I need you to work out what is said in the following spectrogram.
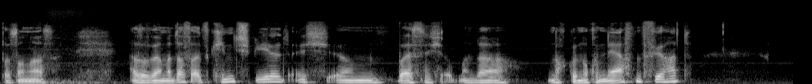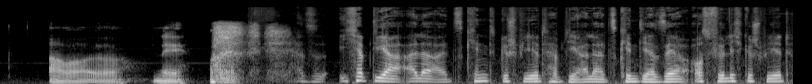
Besonders. Also wenn man das als Kind spielt, ich ähm, weiß nicht, ob man da noch genug Nerven für hat. Aber äh, nee. Also ich habe die ja alle als Kind gespielt, habe die alle als Kind ja sehr ausführlich gespielt.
